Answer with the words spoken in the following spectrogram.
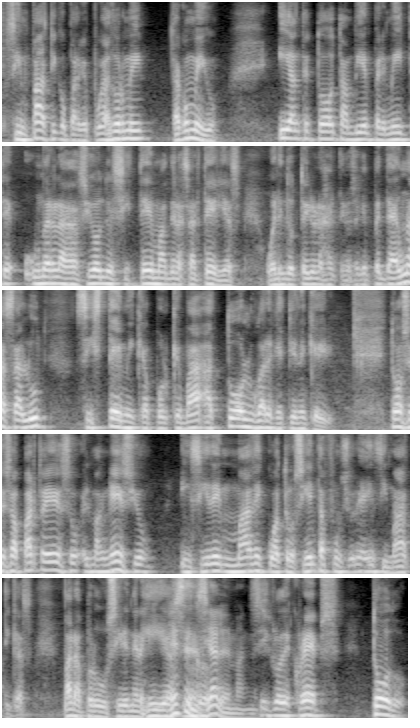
simpático para que puedas dormir, ¿está conmigo? y ante todo también permite una relajación del sistema de las arterias o el endotelio de las arterias. O sea que da una salud sistémica porque va a todos los lugares que tiene que ir. Entonces, aparte de eso, el magnesio incide en más de 400 funciones enzimáticas para producir energía. Es esencial el magnesio. Ciclo de Krebs, todo.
